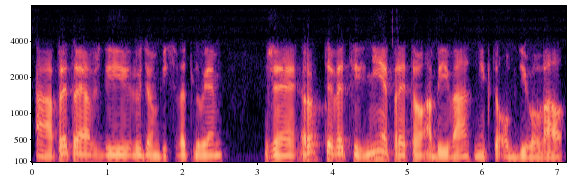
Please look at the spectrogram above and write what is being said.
A preto ja vždy ľuďom vysvetľujem, že robte veci nie preto, aby vás niekto obdivoval.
